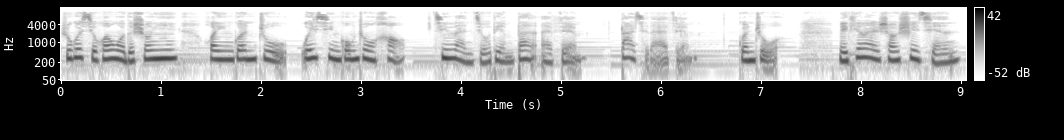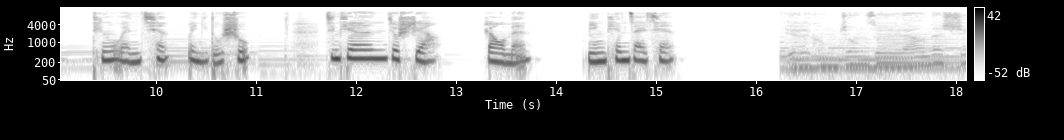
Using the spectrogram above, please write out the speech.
如果喜欢我的声音，欢迎关注微信公众号“今晚九点半 FM” 大写的 FM，关注我，每天晚上睡前听文倩为你读书。今天就是这样，让我们明天再见。夜空中最亮的星，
